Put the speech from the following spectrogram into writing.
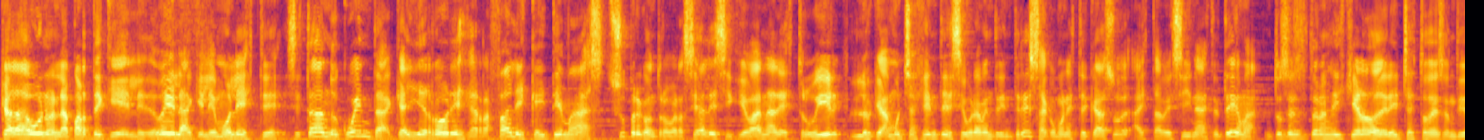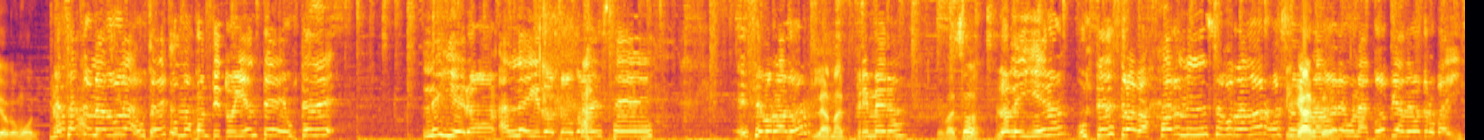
cada uno en la parte que le duela, que le moleste, se está dando cuenta que hay errores garrafales, que hay temas súper controversiales y que van a destruir lo que a mucha gente seguramente interesa, como en este caso a esta vecina este tema. Entonces esto no es de izquierda o de derecha, esto es de sentido común. Me falta una duda, ustedes como constituyentes, ustedes leyeron, han leído todo ese ese borrador? La mató. Primero. ¿Lo leyeron? ¿Ustedes trabajaron en ese borrador o ese borrador es una copia de otro país?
